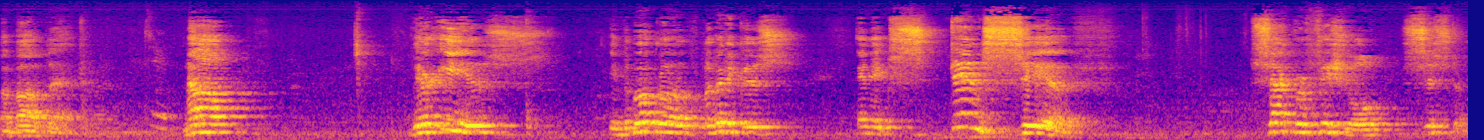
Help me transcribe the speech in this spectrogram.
about that. Now, there is in the book of Leviticus an extensive sacrificial system.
